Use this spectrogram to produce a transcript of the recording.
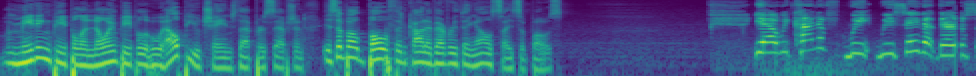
meeting people and knowing people who help you change that perception? Is about both and kind of everything else, I suppose. Yeah, we kind of we we say that there's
